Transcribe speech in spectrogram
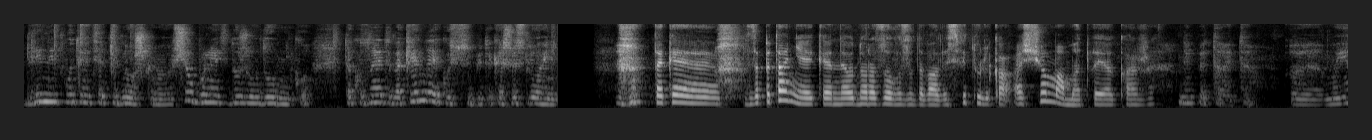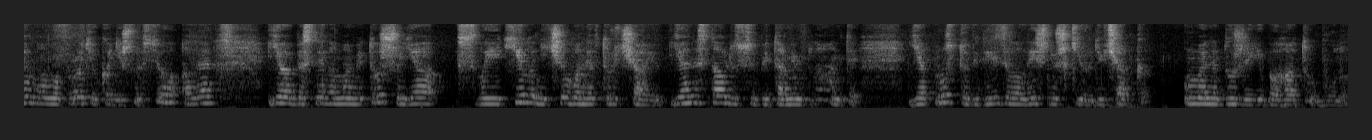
Длинний путається під ножками. Взагалі в больниці дуже удобненько. Так, от, знаєте, накинула якусь собі таке щось легеньке. Таке запитання, яке неодноразово задавали. Світулька, а що мама твоя каже? Не питайте. Е, Моя мама проти, звісно, всього, але я об'яснила мамі то, що я в своє тіло нічого не втручаю. Я не ставлю собі там імпланти. Я просто відрізала лишню шкіру. Дівчатка, у мене дуже її багато було.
